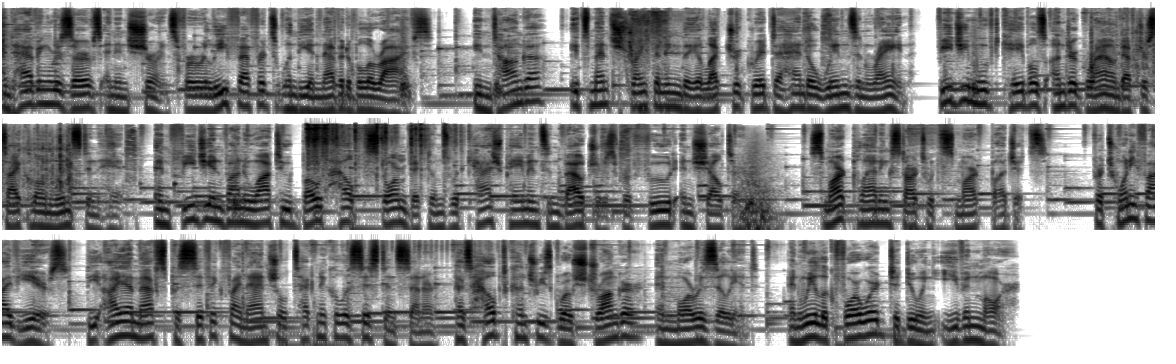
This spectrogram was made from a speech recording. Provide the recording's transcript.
and having reserves and insurance for relief efforts when the inevitable arrives. In Tonga, it's meant strengthening the electric grid to handle winds and rain. Fiji moved cables underground after Cyclone Winston hit, and Fiji and Vanuatu both helped storm victims with cash payments and vouchers for food and shelter. Smart planning starts with smart budgets. For 25 years, the IMF's Pacific Financial Technical Assistance Center has helped countries grow stronger and more resilient, and we look forward to doing even more.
